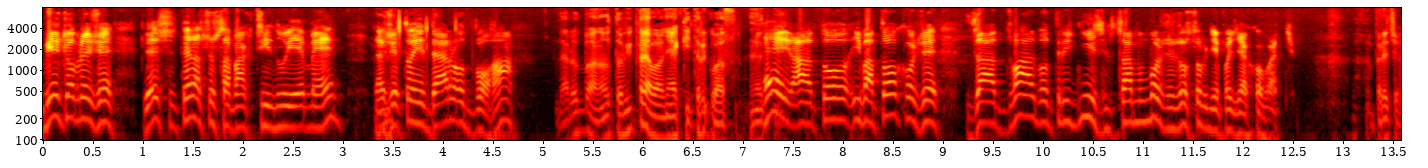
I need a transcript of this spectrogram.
vieš dobre, že vieš, teraz čo sa vakcinujeme, takže to je dar od Boha. Dar od Boha, no to vyprával nejaký trkvas. Nejaký... Hej, a to iba toľko, že za dva alebo tri dní sa mu môžeš osobne poďakovať. Prečo?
